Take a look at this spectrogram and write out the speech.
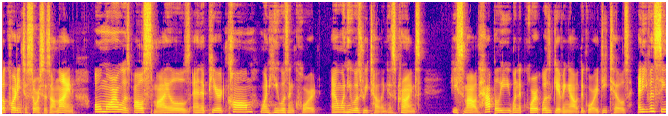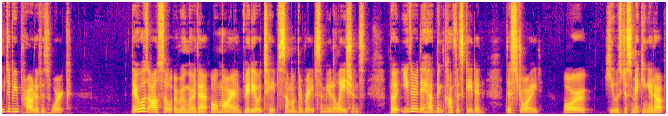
According to sources online, Omar was all smiles and appeared calm when he was in court and when he was retelling his crimes. He smiled happily when the court was giving out the gory details and even seemed to be proud of his work. There was also a rumor that Omar videotaped some of the rapes and mutilations, but either they have been confiscated destroyed, or he was just making it up.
